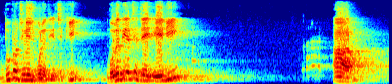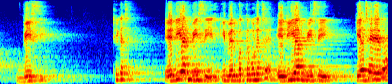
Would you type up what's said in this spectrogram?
দুটো জিনিস বলে দিয়েছে। কি? বলে দিয়েছে যে এডি আর বিসি ঠিক আছে? এডি আর বিসি কি বের করতে বলেছে? এডি আর বিসি কি আছে এরা?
